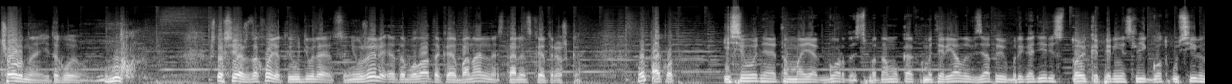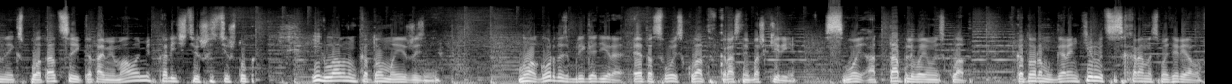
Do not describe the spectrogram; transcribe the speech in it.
Черная и такое. Ух, что все аж заходят и удивляются. Неужели это была такая банальная сталинская трешка? Вот так вот. И сегодня это моя гордость, потому как материалы, взятые в бригадире, стойко перенесли год усиленной эксплуатации котами малыми в количестве шести штук и главным котом моей жизни. Ну а гордость бригадира – это свой склад в Красной Башкирии. Свой отапливаемый склад, в котором гарантируется сохранность материалов.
